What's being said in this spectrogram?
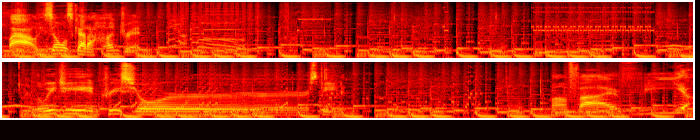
Wow, he's almost got a hundred. Luigi, increase your speed. Come on, five. Yeah.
